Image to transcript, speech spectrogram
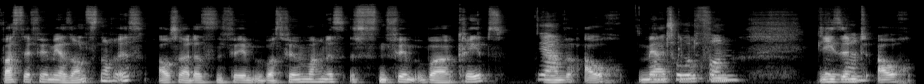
Was der Film ja sonst noch ist, außer dass es ein Film übers Filmemachen ist, ist es ein Film über Krebs. Ja. Da haben wir auch mehr als genug von. Die sind auch,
